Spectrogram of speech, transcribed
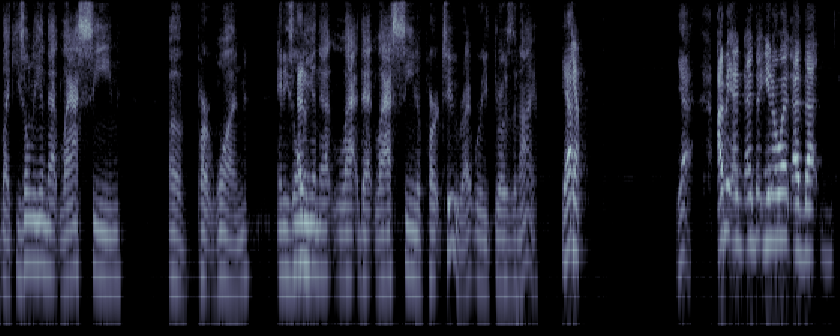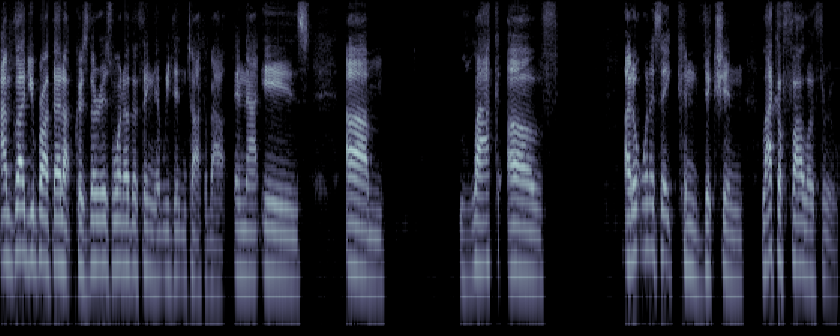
Like he's only in that last scene of part one, and he's only And- in that la- that last scene of part two, right, where he throws the knife. Yeah. Yep. Yeah, I mean, and, and you know what? Uh, That I'm glad you brought that up because there is one other thing that we didn't talk about, and that is um, lack of. I don't want to say conviction, lack of follow through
